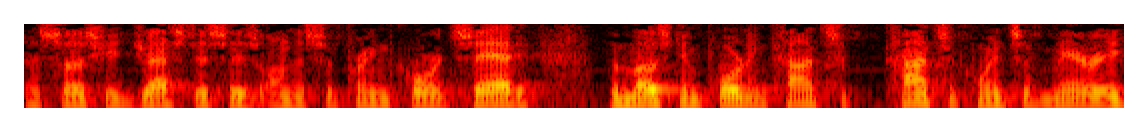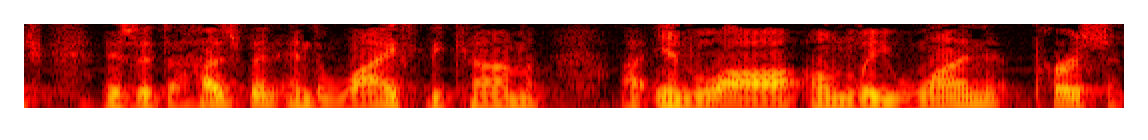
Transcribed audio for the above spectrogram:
associate justices on the Supreme Court said, the most important consequence of marriage is that the husband and the wife become uh, in law only one person.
